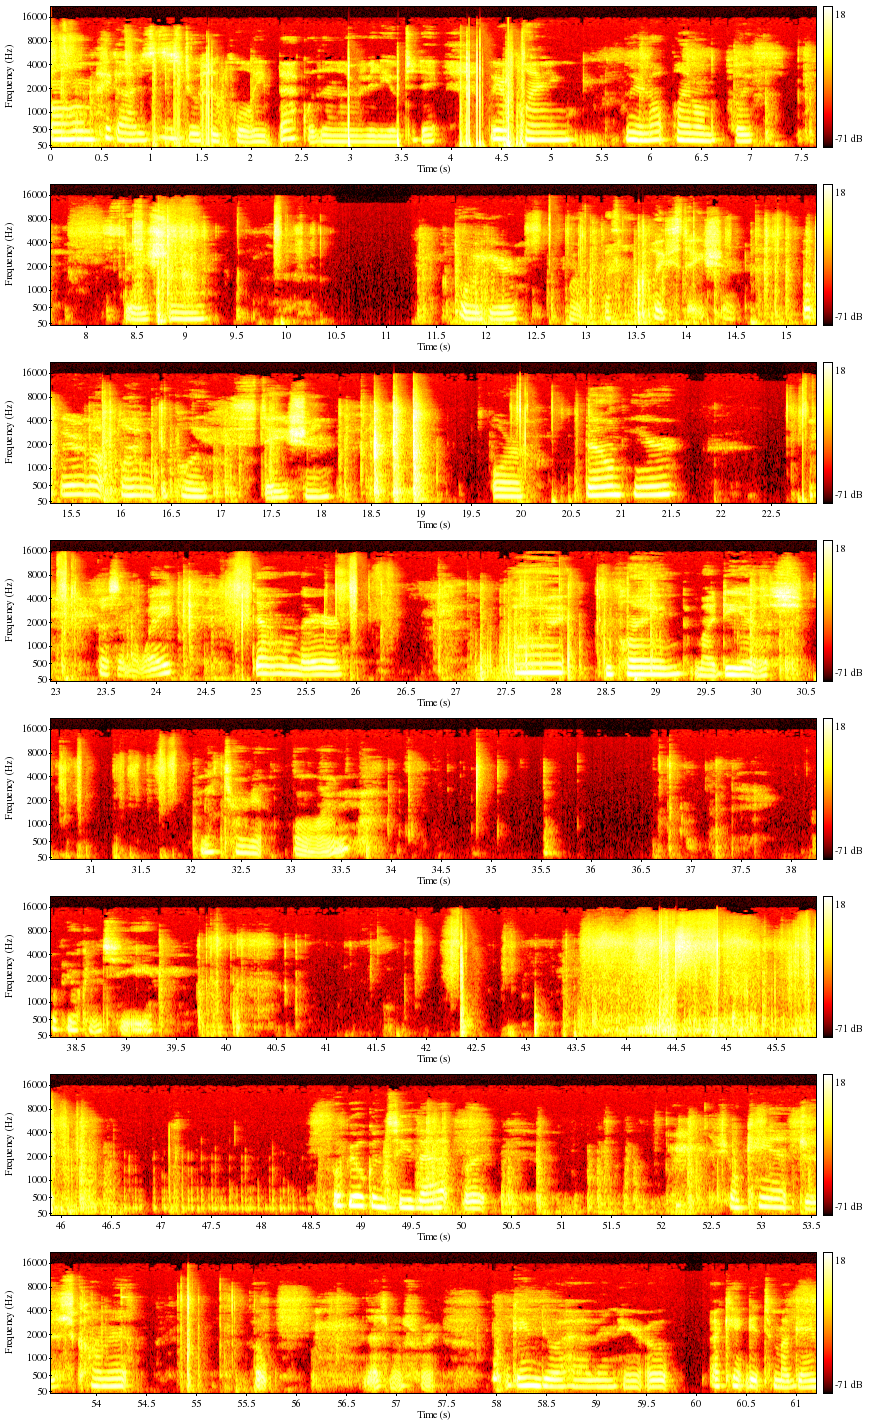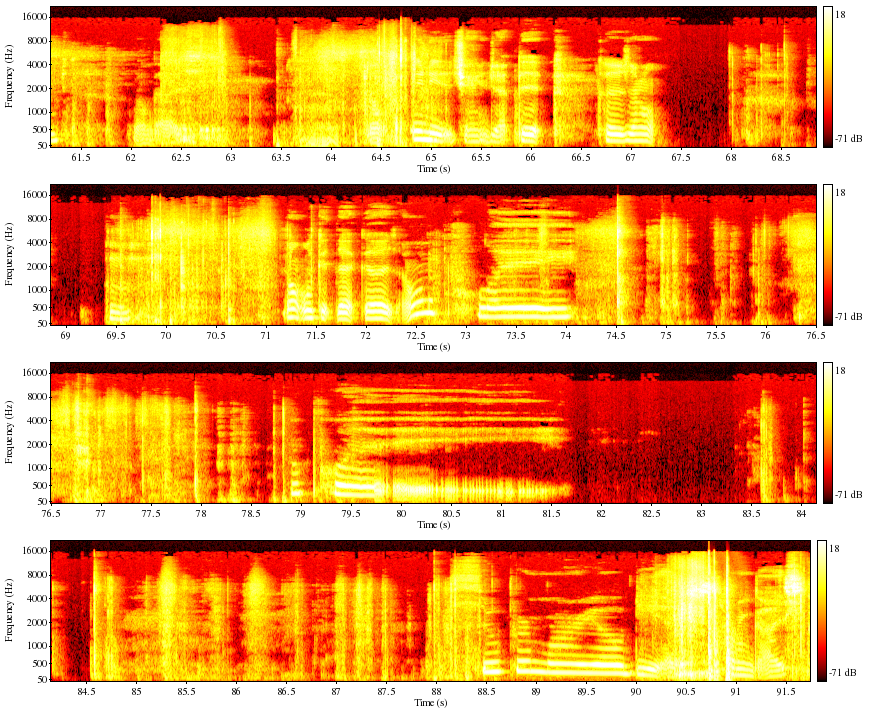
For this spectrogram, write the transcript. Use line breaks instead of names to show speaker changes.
Um, hey guys, this is Joseph Chloe back with another video today. We are playing, we are not playing on the PlayStation over here. Well, that's not PlayStation, but we are not playing with the PlayStation or down here. That's in the way. Down there, I am playing my DS. Let me turn it on. Hope you can see. Hope y'all can see that, but if y'all can't, just comment. Oh, that's my friend. What game do I have in here? Oh, I can't get to my games. Well, guys, don't we need to change that pick because I don't. Mm. Don't look at that, guys. I want to play. I'll play. Super Mario DS. Hold on, guys.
